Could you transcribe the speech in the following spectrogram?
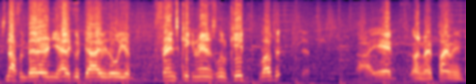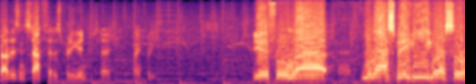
It's nothing better and you had a good day with all your friends kicking around as a little kid. Loved it. Uh, yeah, I don't know, playing with brothers and stuff, that was pretty good. So, playing footy. Beautiful. Uh, your last movie you guys saw?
